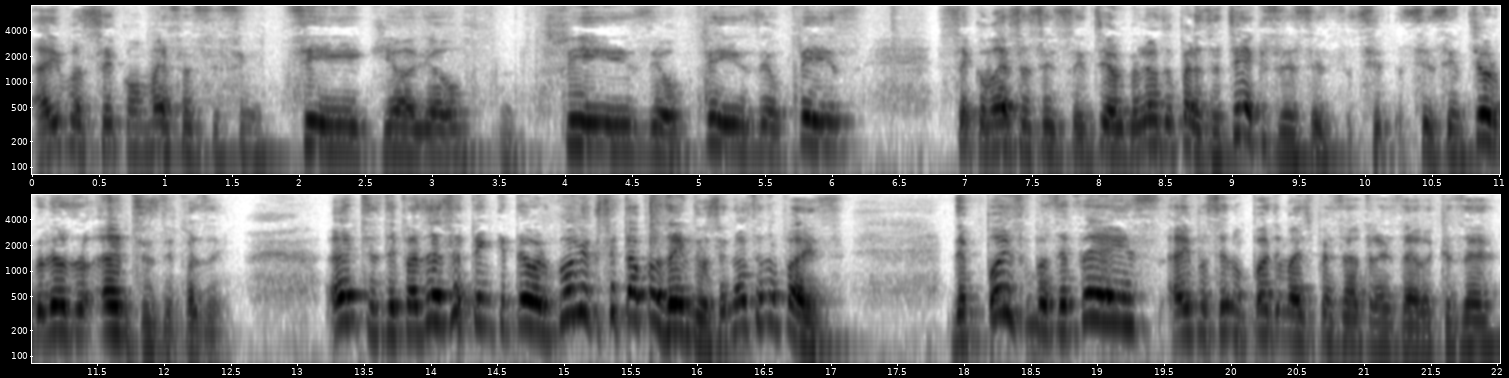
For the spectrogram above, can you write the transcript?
aí você começa a se sentir que, olha, eu fiz, eu fiz, eu fiz. Você começa a se sentir orgulhoso. Pera, você tinha que se, se, se, se sentir orgulhoso antes de fazer. Antes de fazer, você tem que ter orgulho que você está fazendo, senão você não faz. Depois que você fez, aí você não pode mais pensar atrás dela. Quer dizer,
